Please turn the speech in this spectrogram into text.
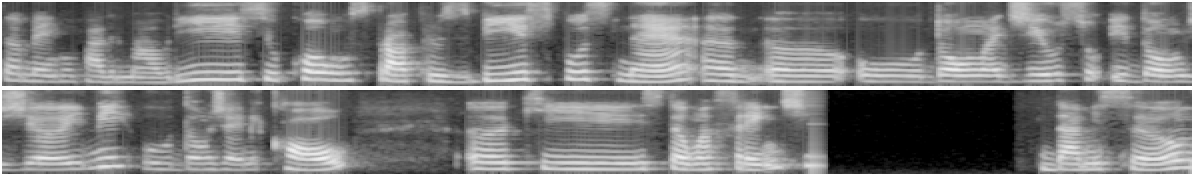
também com o padre Maurício, com os próprios bispos, né, uh, uh, o Dom Adilson e Dom Jaime, o Dom Jaime Cole, uh, que estão à frente da missão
